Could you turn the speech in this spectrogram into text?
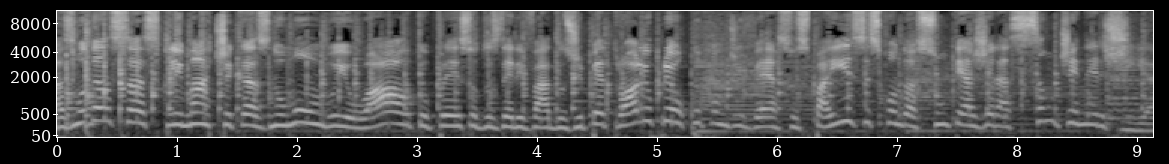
as mudanças climáticas no mundo e o alto preço dos derivados de petróleo preocupam diversos países quando o assunto é a geração de energia.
